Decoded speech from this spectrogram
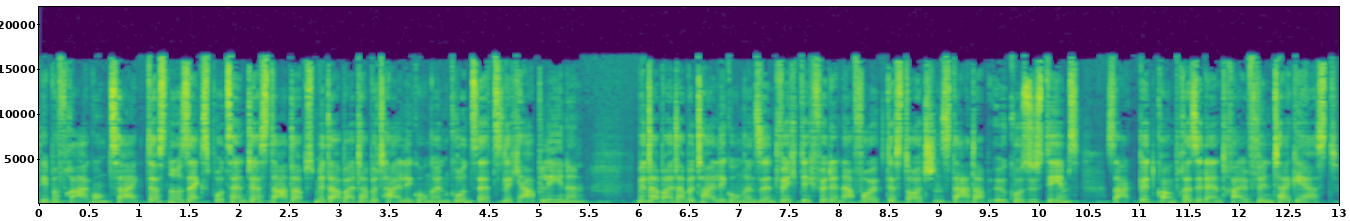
Die Befragung zeigt, dass nur 6 Prozent der Startups Mitarbeiterbeteiligungen grundsätzlich ablehnen. Mitarbeiterbeteiligungen sind wichtig für den Erfolg des deutschen Startup-Ökosystems, sagt Bitkom-Präsident Ralf Wintergerst.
